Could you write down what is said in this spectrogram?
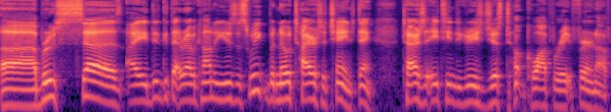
Uh, Bruce says, I did get that Rabicon to use this week, but no tires to change. Dang, tires at 18 degrees just don't cooperate. Fair enough.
